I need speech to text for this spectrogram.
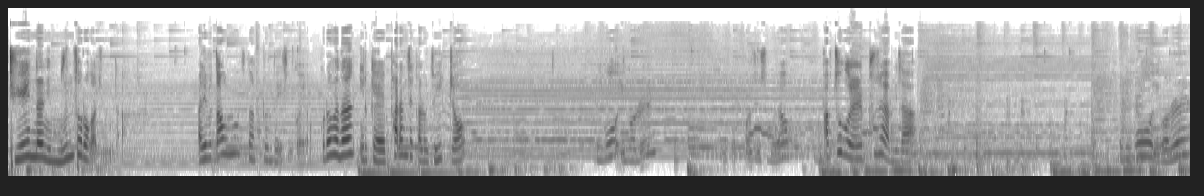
뒤에 있는 이 문서로 가줍니다. 아니면 다운로드나 그런 데 있을 거예요. 그러면은 이렇게 파란 색깔로 되어 있죠. 그리고 이거를 이거 꺼주시고요. 압축을 푸셔야 합니다. 그리고 이거를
